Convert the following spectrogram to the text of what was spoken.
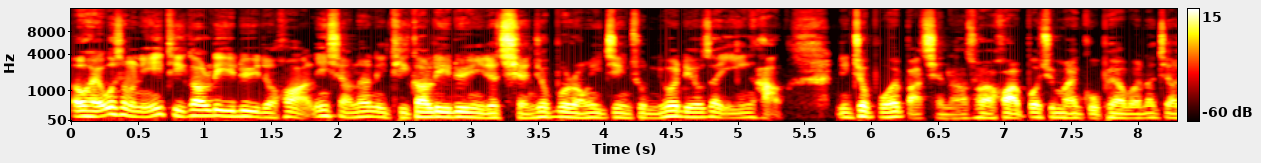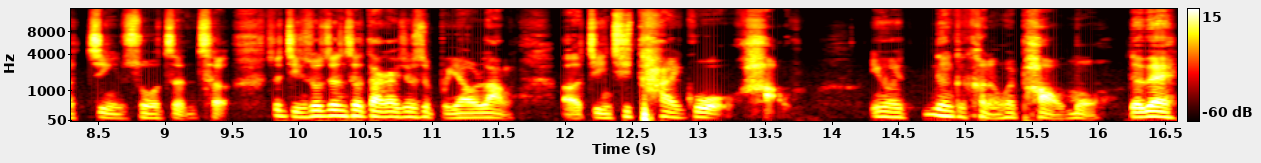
OK，为什么你一提高利率的话，你想让你提高利率，你的钱就不容易进出，你会留在银行，你就不会把钱拿出来花，不会去买股票嘛？那叫紧缩政策。所以紧缩政策大概就是不要让呃景气太过好，因为那个可能会泡沫。对不对？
